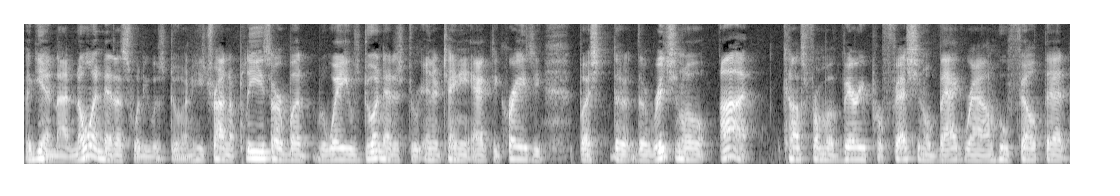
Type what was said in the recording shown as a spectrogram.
Again, not knowing that that's what he was doing. He's trying to please her, but the way he was doing that is through entertaining, acting crazy. But the, the original aunt comes from a very professional background who felt that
